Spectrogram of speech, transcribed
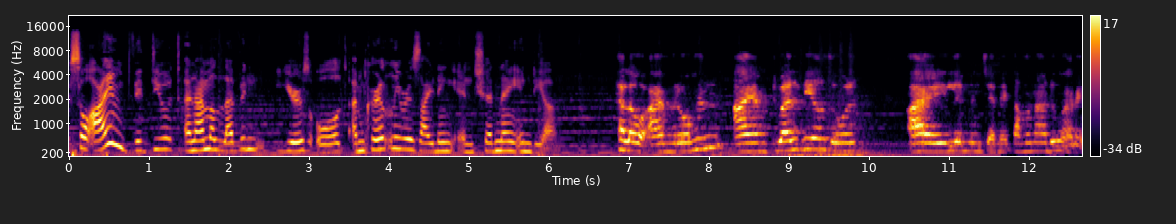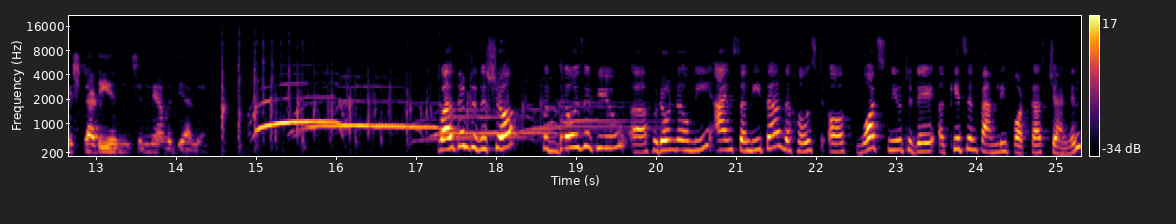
so I'm Vidyut and I'm 11 years old. I'm currently residing in Chennai, India. Hello, I'm Rohan. I am 12 years old. I live in Chennai, Tamil Nadu, and I study in Chinmaya Vidyalaya. Welcome to the show. For those of you uh, who don't know me, I'm Sangeeta, the host of What's New Today, a kids and family podcast channel.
